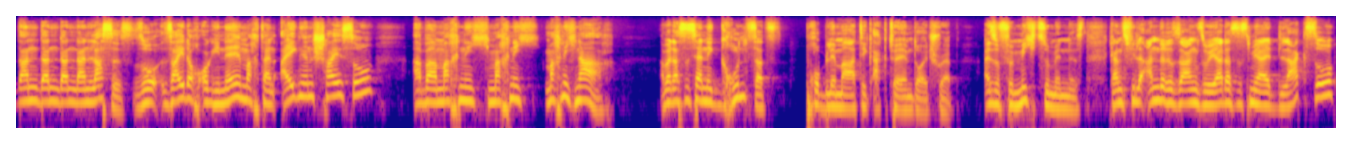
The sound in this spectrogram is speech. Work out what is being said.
dann, dann, dann, dann lass es. So, sei doch originell, mach deinen eigenen Scheiß so, aber mach nicht, mach nicht, mach nicht nach. Aber das ist ja eine Grundsatzproblematik aktuell im Deutschrap. Also für mich zumindest. Ganz viele andere sagen so, ja, das ist mir halt Lack so.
